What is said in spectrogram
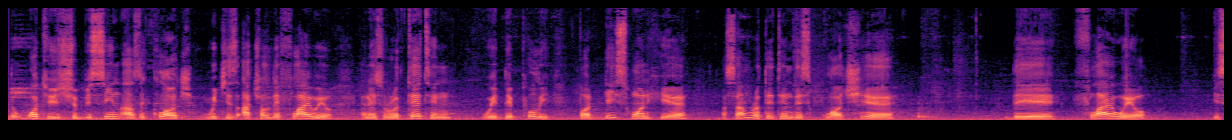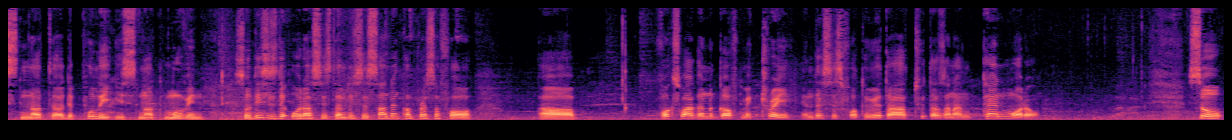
the, what you should be seeing as the clutch, which is actually the flywheel, and it's rotating with the pulley. But this one here, as I'm rotating this clutch here, the flywheel is not, uh, the pulley is not moving. So this is the older system. This is a Sanden compressor for uh, Volkswagen Golf Mach 3 and this is for Toyota 2010 model. So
